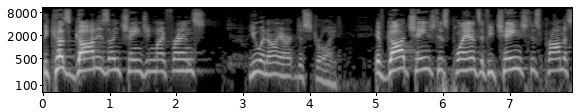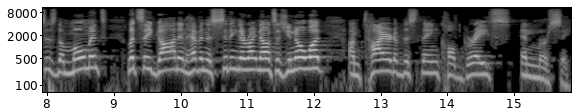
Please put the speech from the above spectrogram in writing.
Because God is unchanging, my friends, you and I aren't destroyed. If God changed his plans, if he changed his promises, the moment, let's say God in heaven is sitting there right now and says, You know what? I'm tired of this thing called grace and mercy.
